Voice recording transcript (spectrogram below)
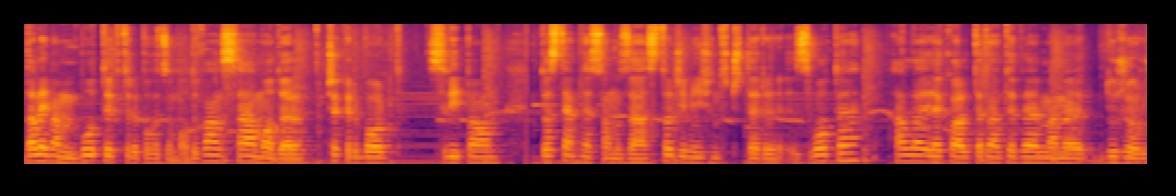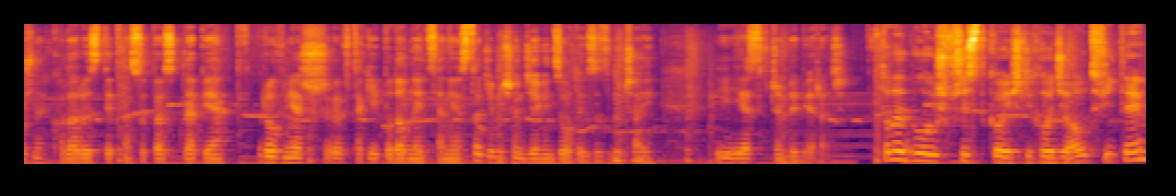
Dalej mamy buty, które pochodzą od Vansa, model Checkerboard Slip-On. Dostępne są za 194 zł, ale jako alternatywę mamy dużo różnych kolorystyk na supersklepie, również w takiej podobnej cenie 199 zł zazwyczaj i jest w czym wybierać. To by było już wszystko, jeśli chodzi o outfity.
